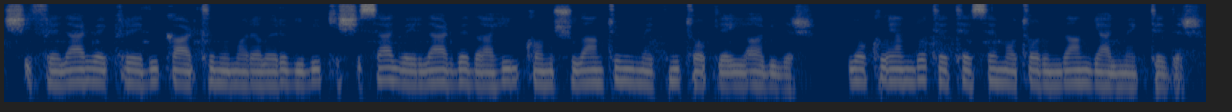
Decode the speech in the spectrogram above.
şifreler ve kredi kartı numaraları gibi kişisel veriler de dahil konuşulan tüm metni toplayabilir. Locuendo TTS motorundan gelmektedir.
